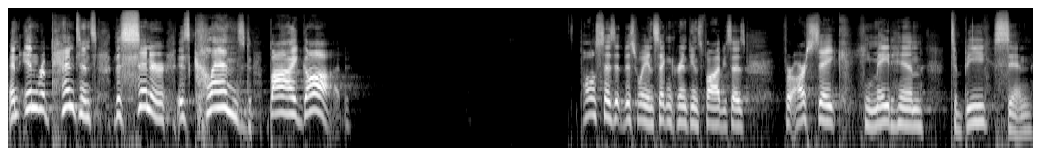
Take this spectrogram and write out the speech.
And in repentance, the sinner is cleansed by God. Paul says it this way in 2 Corinthians 5. He says, For our sake, he made him to be sin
